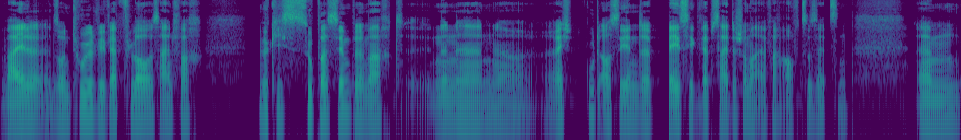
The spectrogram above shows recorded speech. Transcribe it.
weil so ein Tool wie Webflow ist einfach wirklich super simpel macht, eine, eine recht gut aussehende Basic-Webseite schon mal einfach aufzusetzen. Ähm,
